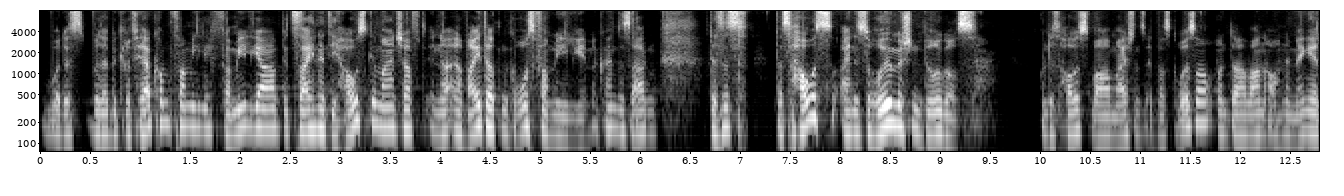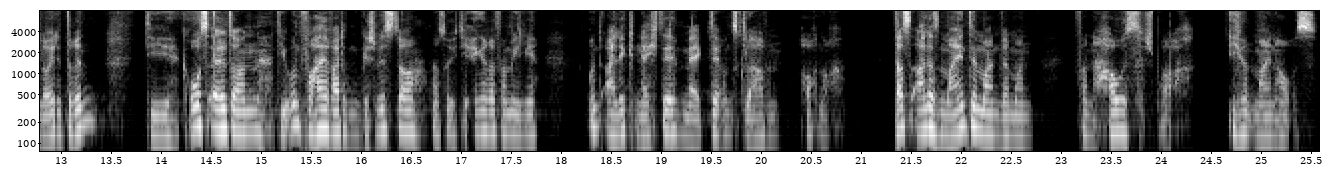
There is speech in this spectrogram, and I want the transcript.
wo, das, wo der Begriff herkommt, Familie, Familia, bezeichnet die Hausgemeinschaft in einer erweiterten Großfamilie. Man könnte sagen, das ist das Haus eines römischen Bürgers. Und das Haus war meistens etwas größer und da waren auch eine Menge Leute drin. Die Großeltern, die unverheirateten Geschwister, natürlich die engere Familie und alle Knechte, Mägde und Sklaven auch noch. Das alles meinte man, wenn man von Haus sprach. Ich und mein Haus.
